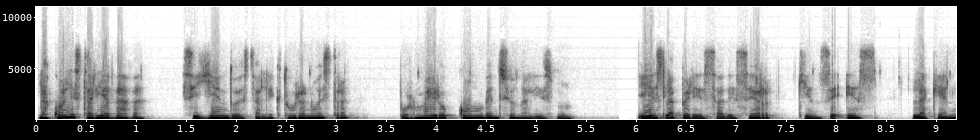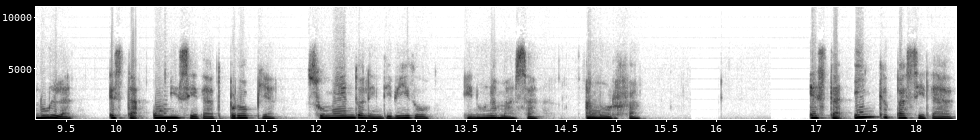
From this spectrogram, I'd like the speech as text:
la cual estaría dada, siguiendo esta lectura nuestra, por mero convencionalismo, y es la pereza de ser quien se es la que anula esta unicidad propia, sumiendo al individuo en una masa amorfa. Esta incapacidad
